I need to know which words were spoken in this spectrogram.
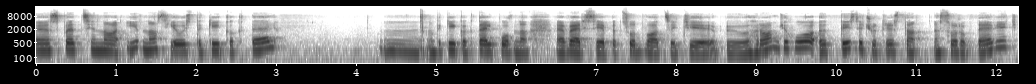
е, спецціна, і в нас є ось такий коктейль. Такий коктейль, повна е, версія 520 е, грам його, е, 1349.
